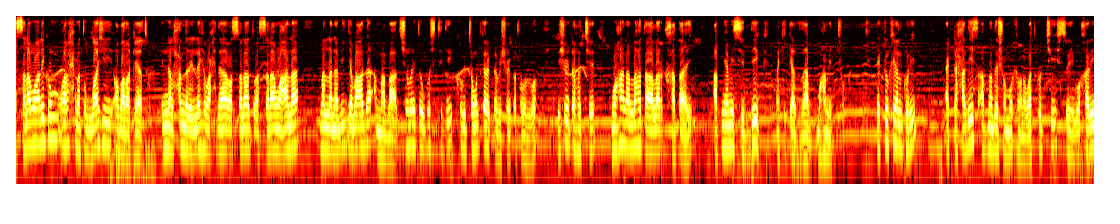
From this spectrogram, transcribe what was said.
আসসালামু আলাইকুম ওরহমতুল্লাহি অবরাকাত ইন্না আলহামদুলিল্লাহ ওয়াহদা ওয়াসসালাতু আসসালামু আলা মাল্লা নবী জাবাদা আম্মাবাদ সম্মানিত উপস্থিতি, খুবই চমৎকার একটা বিষয়ে কথা বলব। বিষয়টা হচ্ছে, মহান আল্লাহ তাআলার খাতায় আপনি আমি সিদ্দিক নাকি কাযাব মহামিথ্যুক? একটু খেয়াল করি, একটা হাদিস আপনাদের সম্মুখে অনুবাদ করছি। সহি বুখারী,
